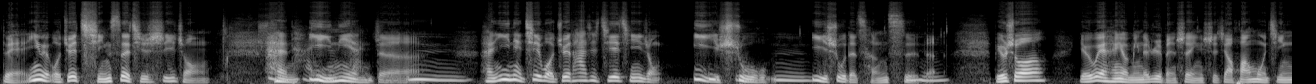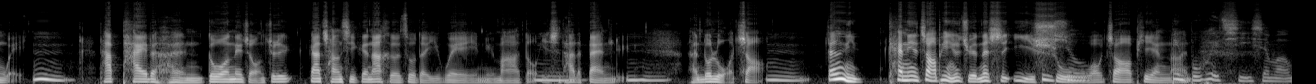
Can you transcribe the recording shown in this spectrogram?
对，因为我觉得情色其实是一种很意念的，嗯很意念。其实我觉得它是接近一种艺术，嗯。艺术的层次的。嗯比如说，有一位很有名的日本摄影师叫荒木经惟，嗯。他拍了很多那种，就是跟他长期跟他合作的一位女 model，、也是他的伴侣，嗯很多裸照。嗯，但是你看那些照片，你就觉得那是艺艺术。术哦，照片啊。并，不会起什么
